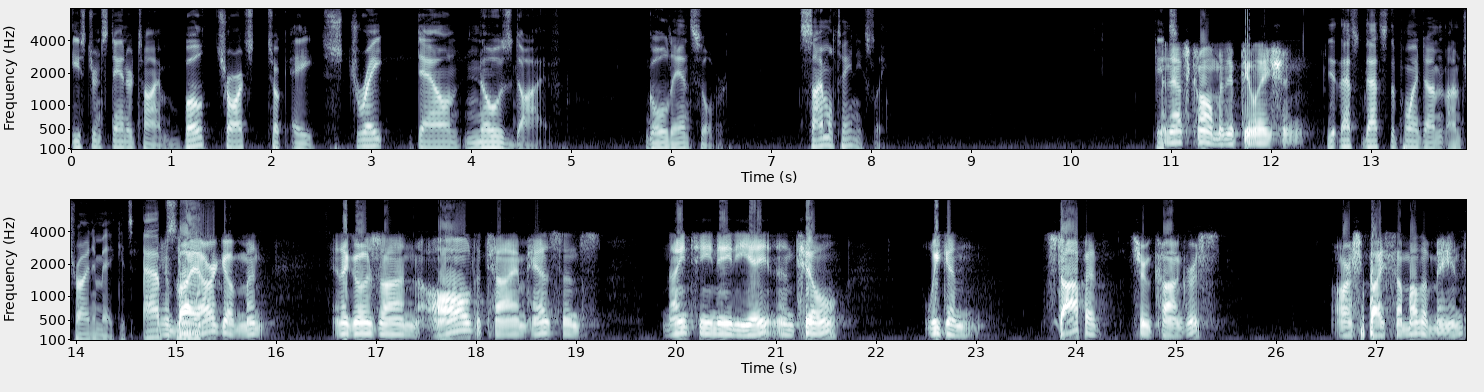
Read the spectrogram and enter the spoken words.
Eastern Standard Time. Both charts took a straight down nosedive, gold and silver, simultaneously. And that's called manipulation. Yeah, that's that's the point I'm I'm trying to make. It's absolutely by our government, and it goes on all the time, has since 1988 until we can stop it through Congress or by some other means.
